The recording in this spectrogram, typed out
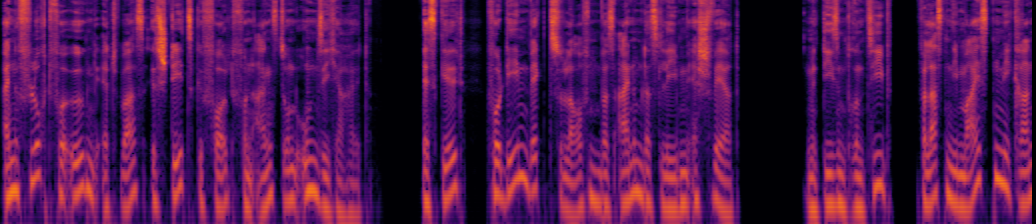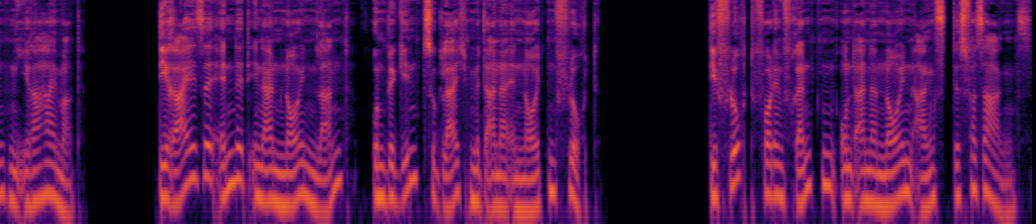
Eine Flucht vor irgendetwas ist stets gefolgt von Angst und Unsicherheit. Es gilt, vor dem wegzulaufen, was einem das Leben erschwert. Mit diesem Prinzip verlassen die meisten Migranten ihre Heimat. Die Reise endet in einem neuen Land und beginnt zugleich mit einer erneuten Flucht. Die Flucht vor dem Fremden und einer neuen Angst des Versagens.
